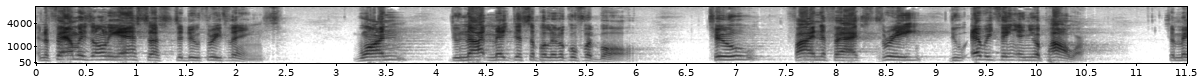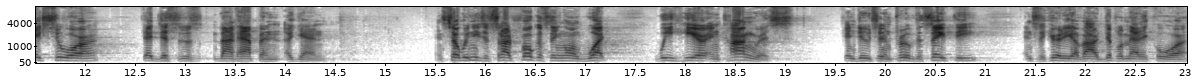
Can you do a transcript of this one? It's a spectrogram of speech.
And the families only asked us to do three things. One, do not make this a political football. Two, find the facts. Three, do everything in your power to make sure that this does not happen again. And so we need to start focusing on what we here in Congress can do to improve the safety and security of our diplomatic corps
